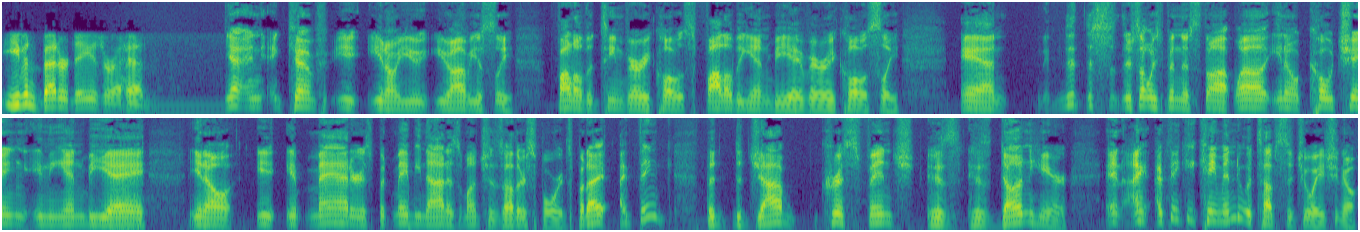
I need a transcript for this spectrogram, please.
even better days are ahead. Yeah, and Kev, you, you know, you you obviously follow the team very close, follow the NBA very closely, and this, there's always been this thought. Well, you know, coaching in the NBA, you know, it, it matters, but maybe not as much as other sports. But I, I think the the job Chris Finch has has done here. And I, I think he came into a tough situation. You know,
